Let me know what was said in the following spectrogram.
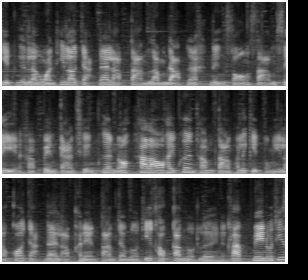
กิจเงินรางวัลที่เราจะได้รับตามลำดับนะ 1 2 3 4 นะครับเป็นการเชิญเพื่อนเนาะถ้าเราให้เพื่อนทำตามภารกิจตรงนี้เราก็จะได้รับคะแนนตามจำนวนที่เขากำหนดเลยนะครับเมนูที่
